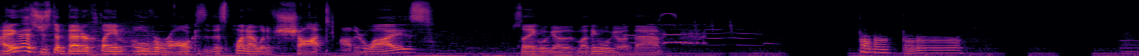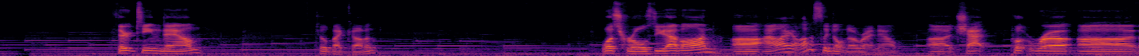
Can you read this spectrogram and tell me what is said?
I think that's just a better claim overall because at this point I would have shot otherwise. So I think we'll go. I think we'll go with that. Thirteen down. Killed by Coven. What scrolls do you have on? Uh, I honestly don't know right now. Uh, chat put re uh,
